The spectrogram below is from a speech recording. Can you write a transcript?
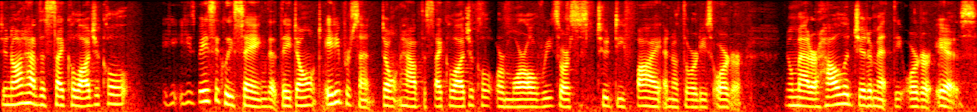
do not have the psychological he's basically saying that they don't 80% don't have the psychological or moral resources to defy an authority's order no matter how legitimate the order is.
